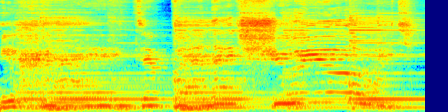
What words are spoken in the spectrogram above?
і хай тебе не чують,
